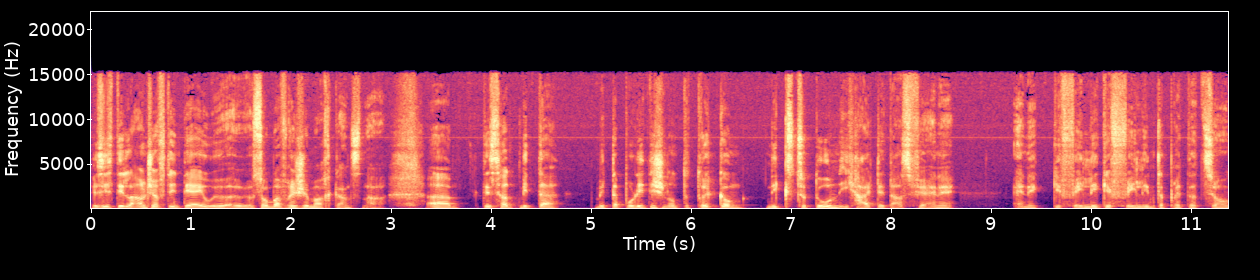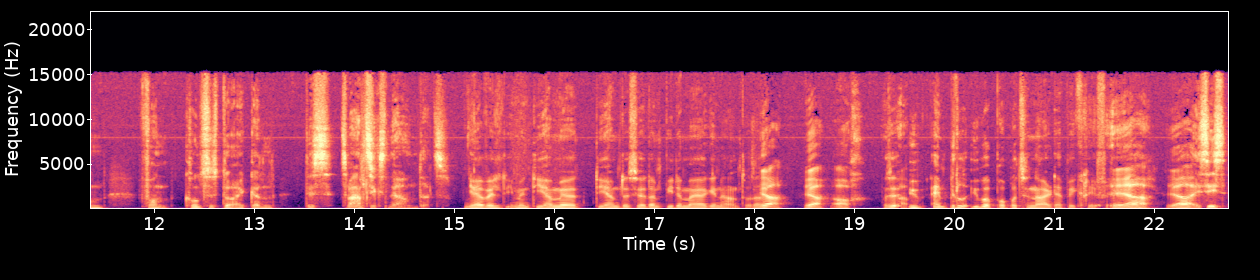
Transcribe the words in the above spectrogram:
Es ist die Landschaft, in der ich äh, Sommerfrische mache, ganz nah. Äh, das hat mit der, mit der politischen Unterdrückung nichts zu tun. Ich halte das für eine, eine gefällige Fehlinterpretation von Kunsthistorikern, des 20. Jahrhunderts. Ja, weil ich meine, die haben ja, die haben das ja dann Biedermeier genannt, oder? Ja, ja, auch. Also ein bisschen überproportional der Begriff. Eigentlich. Ja, ja, es ist,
